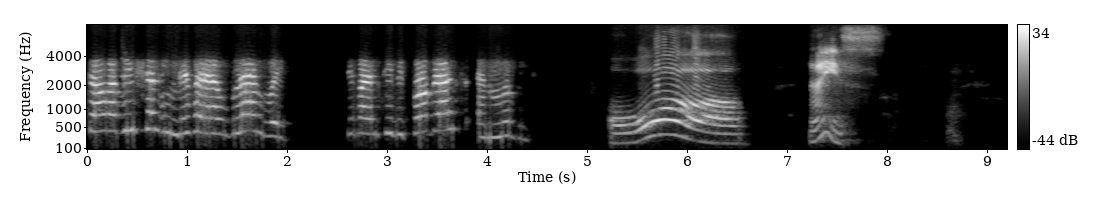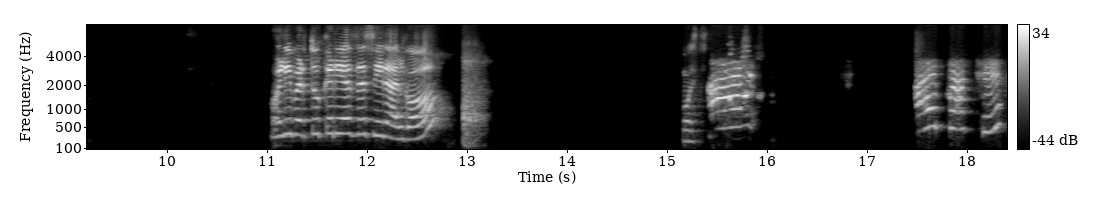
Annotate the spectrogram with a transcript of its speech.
television in different language, different TV programs and movies. Oh, nice. Oliver, ¿tú querías decir algo? Pues... I, I practice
